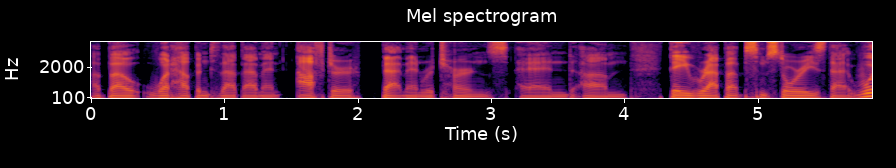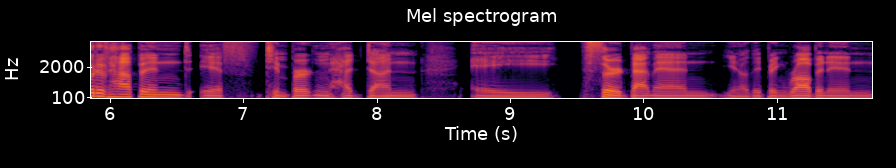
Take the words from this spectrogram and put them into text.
about what happened to that Batman after Batman Returns. And um, they wrap up some stories that would have happened if Tim Burton had done a third Batman. You know, they bring Robin in.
